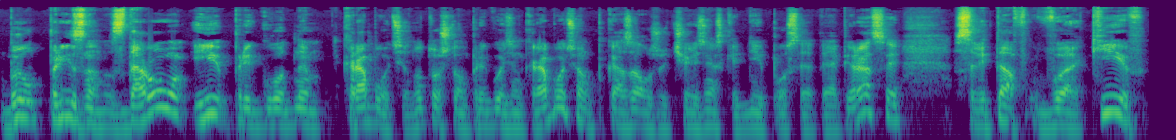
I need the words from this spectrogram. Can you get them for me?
был признан здоровым и пригодным к работе. Но то, что он пригоден к работе, он показал уже через несколько дней после этой операции, слетав в Киев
